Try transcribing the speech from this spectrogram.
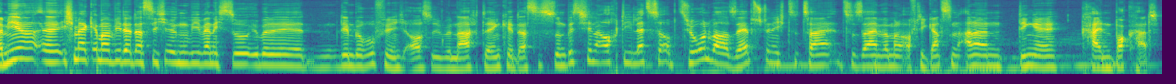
Bei mir, äh, ich merke immer wieder, dass ich irgendwie, wenn ich so über den Beruf, den ich ausübe, nachdenke, dass es so ein bisschen auch die letzte Option war, selbstständig zu, zu sein, wenn man auf die ganzen anderen Dinge keinen Bock hat.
